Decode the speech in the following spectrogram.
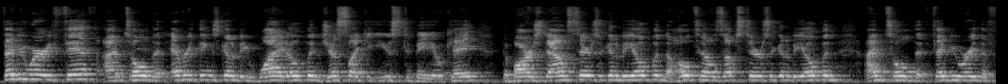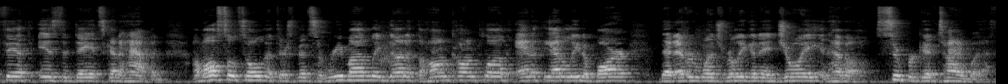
February 5th, I'm told that everything's going to be wide open just like it used to be, okay? The bars downstairs are going to be open. The hotels upstairs are going to be open. I'm told that February the 5th is the day it's going to happen. I'm also told that there's been some remodeling done at the Hong Kong Club and at the Adelita Bar that everyone's really going to enjoy and have a super good time with.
